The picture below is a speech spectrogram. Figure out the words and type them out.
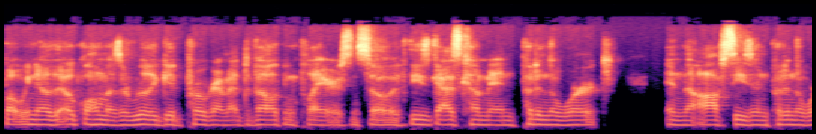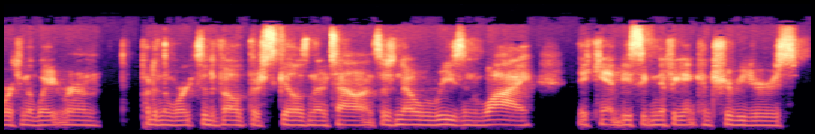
but we know that Oklahoma is a really good program at developing players. And so if these guys come in, put in the work in the off season, put in the work in the weight room, put in the work to develop their skills and their talents, there's no reason why they can't be significant contributors,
